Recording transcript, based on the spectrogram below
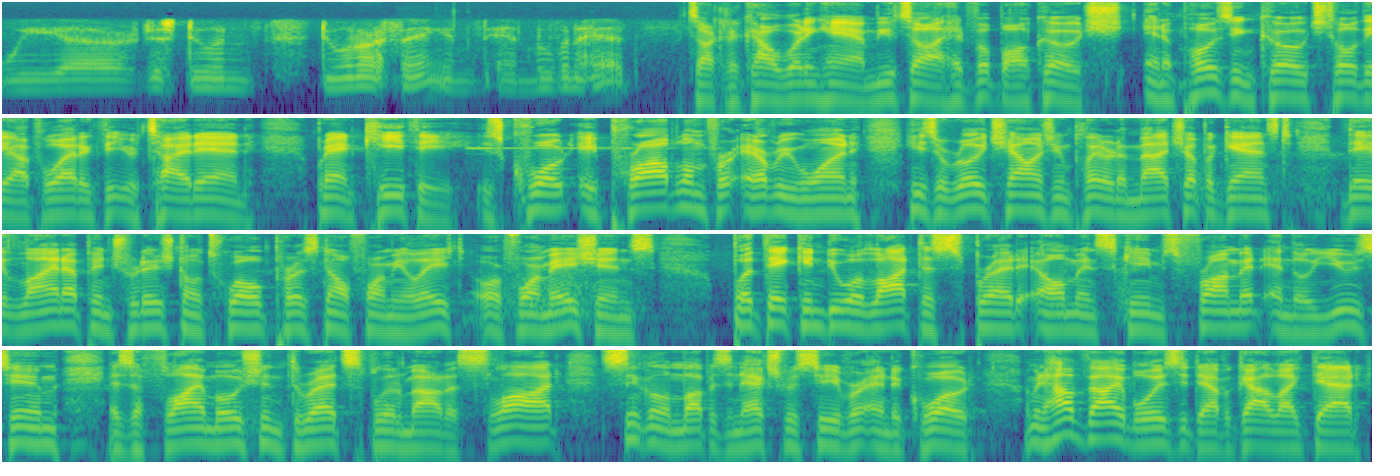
we are just doing doing our thing and, and moving ahead. Talking to Kyle Whittingham, Utah head football coach. An opposing coach told The Athletic that your tight end, Brant Kuithe is, quote, a problem for everyone. He's a really challenging player to match up against. They line up in traditional 12 personnel formula- or formations, but they can do a lot to spread element schemes from it, and they'll use him as a fly motion threat, split him out of slot, single him up as an X receiver, end of quote. I mean, how valuable is it to have a guy like that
